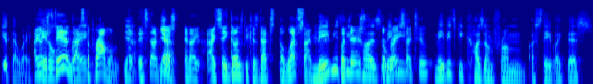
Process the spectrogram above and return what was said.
it that way. I understand that's right? the problem, Yeah. but it's not Yeah. just. And I I say guns because that's the left side, Maybe it's but there's the maybe, right side too. maybe it's because I'm from a state like this.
